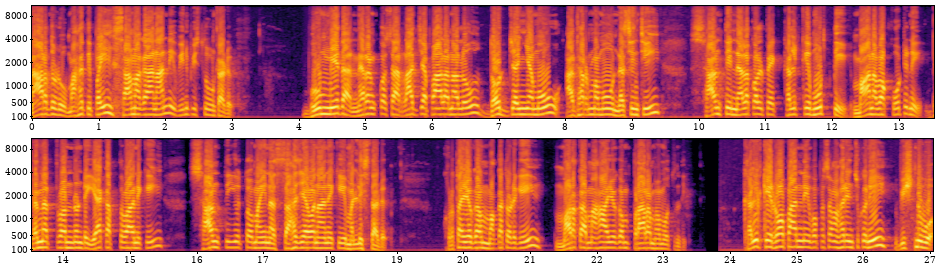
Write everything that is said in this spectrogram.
నారదుడు మహతిపై సామగానాన్ని వినిపిస్తూ ఉంటాడు భూమి మీద నిరంకుశ రాజ్యపాలనలు దౌర్జన్యము అధర్మము నశించి శాంతి నెలకొల్పే కల్కిమూర్తి మానవ కోటిని భిన్నత్వం నుండి ఏకత్వానికి శాంతియుతమైన సహజీవనానికి మళ్ళిస్తాడు. కృతయుగం మొగ్గతొడిగి మరొక మహాయుగం ప్రారంభమవుతుంది. కల్కి రూపాన్ని ఉపసంహరించుకుని విష్ణువు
